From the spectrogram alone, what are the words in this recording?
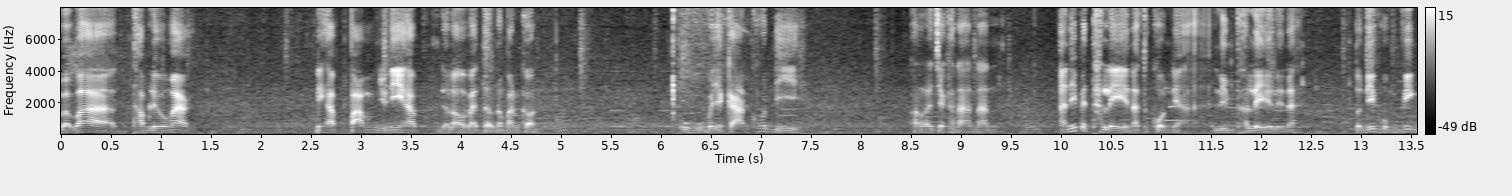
แบบว่าทำเร็วมาก นี่ครับ ปั๊มอยู่นี่ครับ เดี๋ยวเราแวะเติมน้ำมันก่อน โอ้โห บรรยากาศโคตรดี อะไรจะขนาดนั้น อันนี้เป็นทะเลนะทุกคนเนี่ย ริมทะเลเลยนะ ตอนนี้ผมวิ่ง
